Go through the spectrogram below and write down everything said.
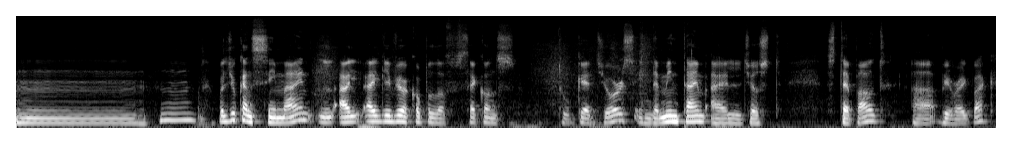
Mm. Well, you can see mine. I'll, I'll give you a couple of seconds to get yours. In the meantime, I'll just step out. Uh, be right back.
